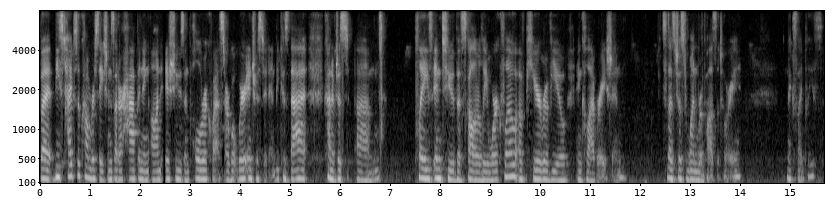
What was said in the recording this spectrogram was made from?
but these types of conversations that are happening on issues and pull requests are what we're interested in because that kind of just um, plays into the scholarly workflow of peer review and collaboration. So that's just one repository. Next slide, please.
